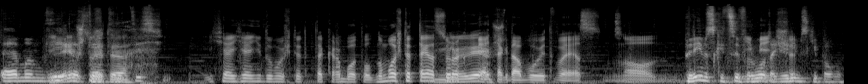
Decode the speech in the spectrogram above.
MMV Уверен, что это- 2000. Я, я не думаю, что это так работало. Ну, может, это тогда Не 45 уверен, что- тогда будет ВС, но... Римские цифры, Не вот они римские, по-моему.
